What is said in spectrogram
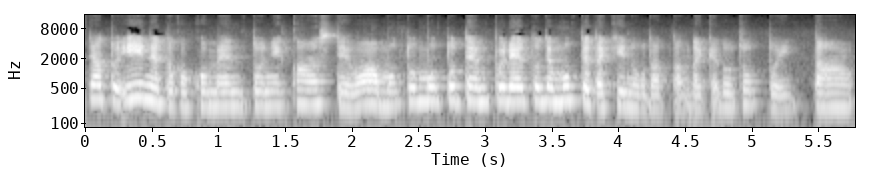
で、あと、いいねとかコメントに関しては、もともとテンプレートで持ってた機能だったんだけど、ちょっと一旦、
